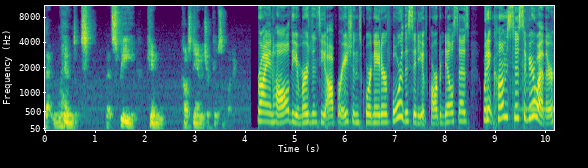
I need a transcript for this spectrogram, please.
that wind, that speed can cause damage or kill somebody. Brian Hall, the emergency operations coordinator for the city of Carbondale, says when it comes to severe weather,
